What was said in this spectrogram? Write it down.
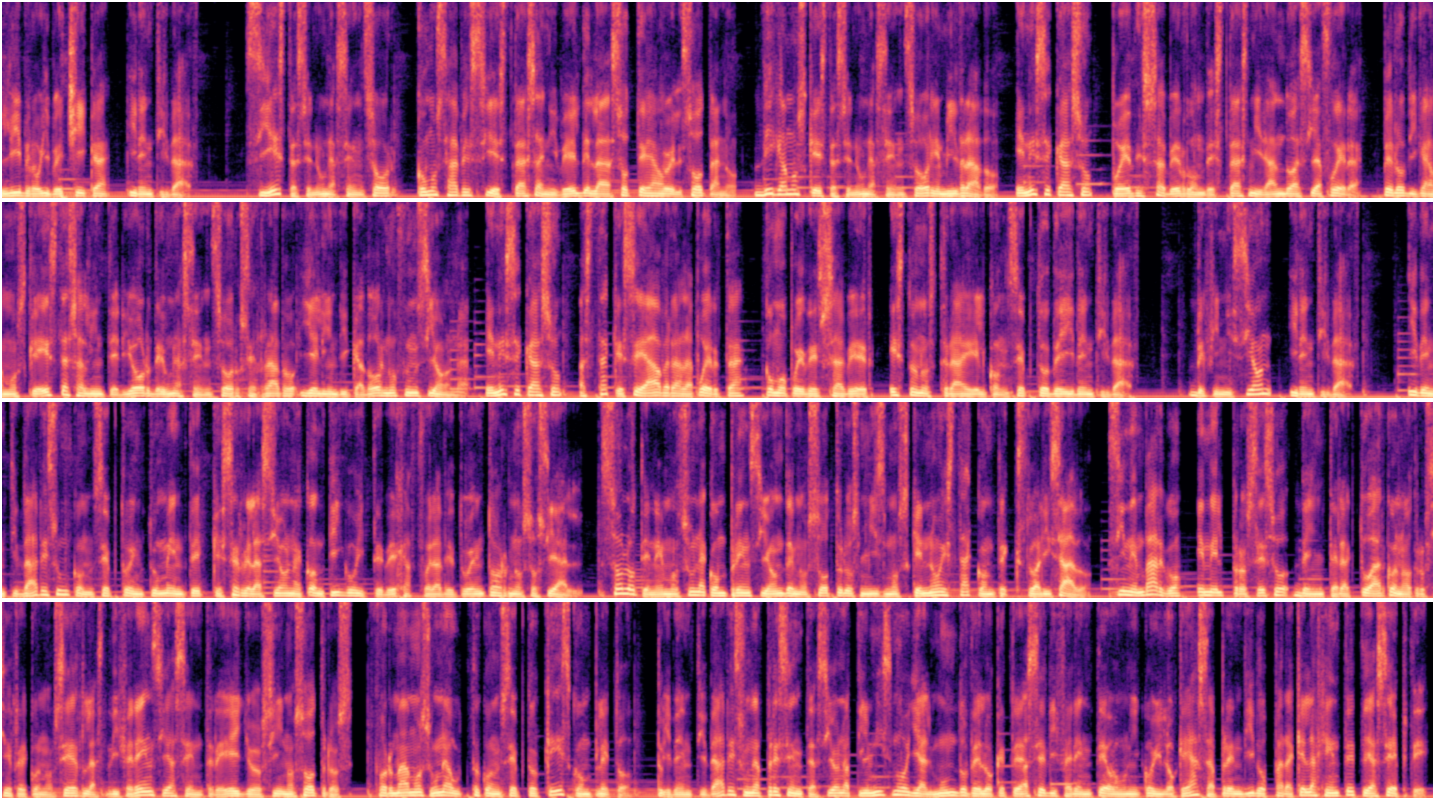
Libro IB chica, identidad. Si estás en un ascensor, ¿cómo sabes si estás a nivel de la azotea o el sótano? Digamos que estás en un ascensor envidrado. En ese caso, puedes saber dónde estás mirando hacia afuera. Pero digamos que estás al interior de un ascensor cerrado y el indicador no funciona. En ese caso, hasta que se abra la puerta, ¿cómo puedes saber? Esto nos trae el concepto de identidad. Definición, identidad. Identidad es un concepto en tu mente que se relaciona contigo y te deja fuera de tu entorno social. Solo tenemos una comprensión de nosotros mismos que no está contextualizado. Sin embargo, en el proceso de interactuar con otros y reconocer las diferencias entre ellos y nosotros, formamos un autoconcepto que es completo. Tu identidad es una presentación a ti mismo y al mundo de lo que te hace diferente o único y lo que has aprendido para que la gente te acepte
